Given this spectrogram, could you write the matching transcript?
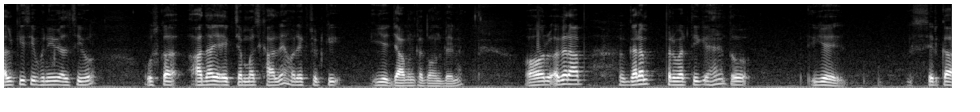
हल्की सी भुनी हुई अलसी हो, उसका आधा या एक चम्मच खा लें और एक चुटकी ये जामुन का गोंद ले लें। और अगर आप गर्म प्रवृत्ति के हैं तो ये सिरका,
